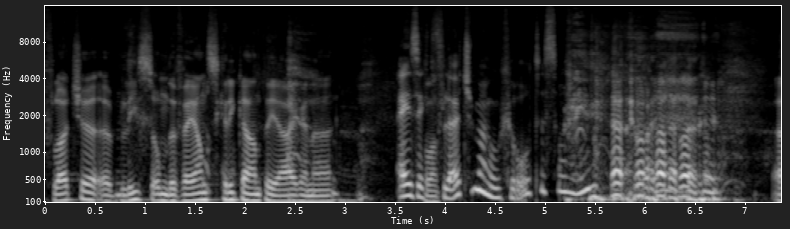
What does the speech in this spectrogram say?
fluitje blies om de vijand schrik aan te jagen. eh. Hij zegt fluitje, maar hoe groot is zo'n ding? Eh,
